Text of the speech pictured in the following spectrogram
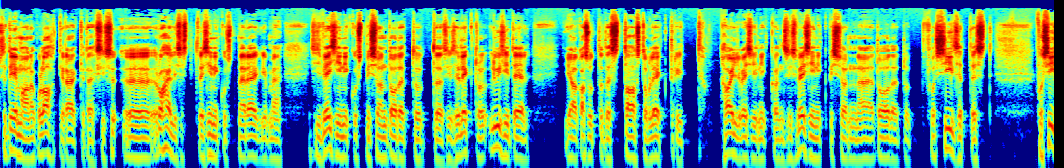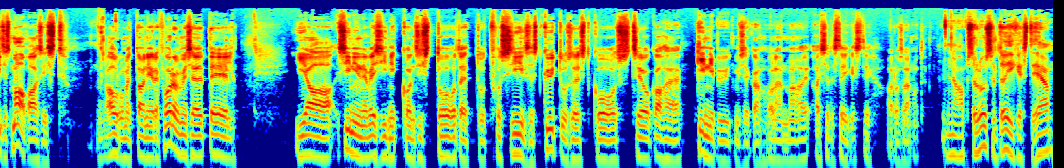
see teema nagu lahti rääkida, ehk siis äh, rohelisest vesinikust me räägime siis vesinikust, mis on toodetud siis elektrolüüsi teel ja kasutades taastuvelektrit. hall vesinik on siis vesinik, mis on toodetud fossiilsetest fossiilsest maagaasist aurumetaani reformimise teel. Ja sinine vesinik on siis toodetud fossiilsest kütusest koos CO2 kinnipüüdmisega, olen ma asjadest õigesti aru saanud? no absoluutselt õigesti jah,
